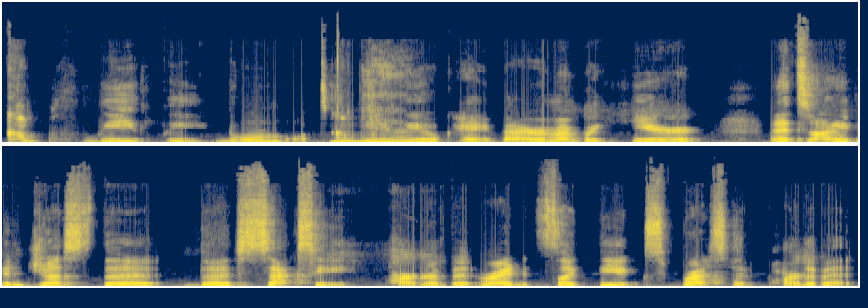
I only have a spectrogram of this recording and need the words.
completely normal it's completely Yeah. okay but i remember here and it's not even just the the sexy part of it right it's like the expressive part of it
